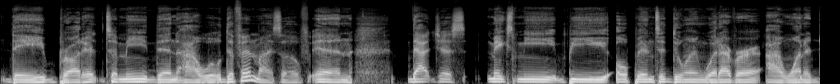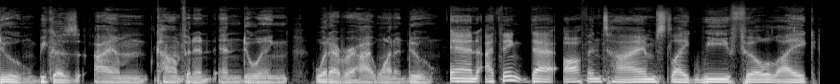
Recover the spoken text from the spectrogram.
they brought it to me, then I will defend myself. And that just makes me be open to doing whatever I want to do because I am confident in doing whatever I want to do. And I think that oftentimes, like, we feel like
